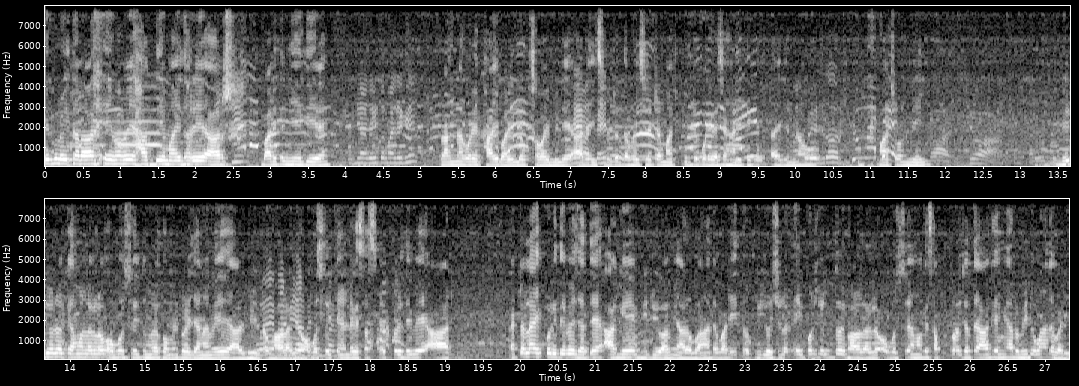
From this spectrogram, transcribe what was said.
এগুলোই তারা এইভাবে হাত দিয়ে মাছ ধরে আর বাড়িতে নিয়ে গিয়ে রান্না করে খায় বাড়ির লোক সবাই মিলে। আর এই ছেলেটার দেখো এই ছেলেটার মাছ উল্টে পড়ে গেছে হাঁড়ি থেকে তাই জন্য ও মাছ ওর নেই। ভিডিওটা কেমন লাগল অবশ্যই তোমরা কমেন্ট করে জানাবে আর ভিডিওটা ভালো লাগলে অবশ্যই চ্যানেলটাকে সাবস্ক্রাইব করে দেবে আর একটা লাইক করে দেবে যাতে আগে ভিডিও আমি আরও বানাতে পারি। তো ভিডিও ছিল এই পর্যন্তই। ভালো লাগলে অবশ্যই আমাকে সাপোর্ট করো যাতে আগে আমি আরও ভিডিও বানাতে পারি।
